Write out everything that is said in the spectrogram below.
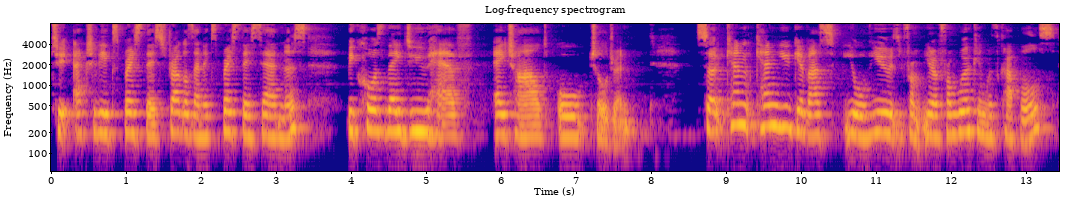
to actually express their struggles and express their sadness because they do have a child or children. So can can you give us your views from you know from working with couples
